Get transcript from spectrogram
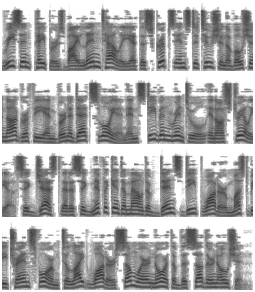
Recent papers by Lynn Talley at the Scripps Institution of Oceanography and Bernadette Sloyan and Stephen Rintoul in Australia suggest that a significant amount of dense deep water must be transformed to light water somewhere north of the Southern Ocean.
